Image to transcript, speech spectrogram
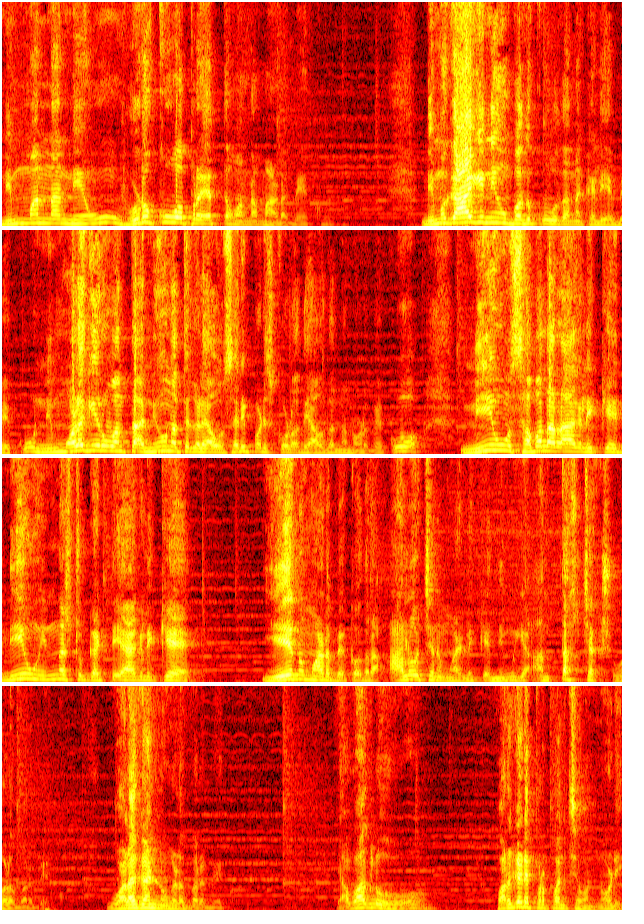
ನಿಮ್ಮನ್ನು ನೀವು ಹುಡುಕುವ ಪ್ರಯತ್ನವನ್ನು ಮಾಡಬೇಕು. ನಿಮಗಾಗಿ ನೀವು ಬದುಕುವುದನ್ನು ಕಲಿಯಬೇಕು. ನಿಮ್ಮೊಳಗಿರುವಂಥ ನ್ಯೂನತೆಗಳು ಯಾವ ಸರಿಪಡಿಸ್ಕೊಳ್ಳೋದು ಯಾವುದನ್ನು ನೋಡಬೇಕು? ನೀವು ಸಬಲರಾಗಲಿಕ್ಕೆ, ನೀವು ಇನ್ನಷ್ಟು ಗಟ್ಟಿಯಾಗಲಿಕ್ಕೆ ಏನು ಮಾಡಬೇಕು? ಅದರ ಆಲೋಚನೆ ಮಾಡಲಿಕ್ಕೆ ನಿಮಗೆ ಅಂತಶ್ಚಕ್ಷುಗಳು ಬರಬೇಕು. ಒಳಗಣ್ಣುಗಳು ಬರಬೇಕು. ಯಾವಾಗಲೂ ಹೊರಗಡೆ ಪ್ರಪಂಚವನ್ನು ನೋಡಿ,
